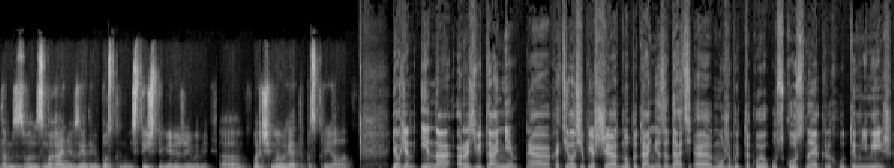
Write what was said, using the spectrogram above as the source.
там змаганняў з гэтымі посткамуністычнымі рэжымамі Мачыма гэта паспрыяла Яўген і на развітанне хацелася б яшчэ одно пытанне задаць можа быть такое ускоснае крыху тым не менш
